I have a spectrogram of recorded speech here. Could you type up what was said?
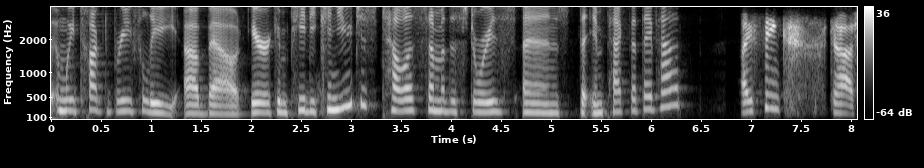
And we talked briefly about Eric and Petey. Can you just tell us some of the stories and the impact that they've had? I think, gosh,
